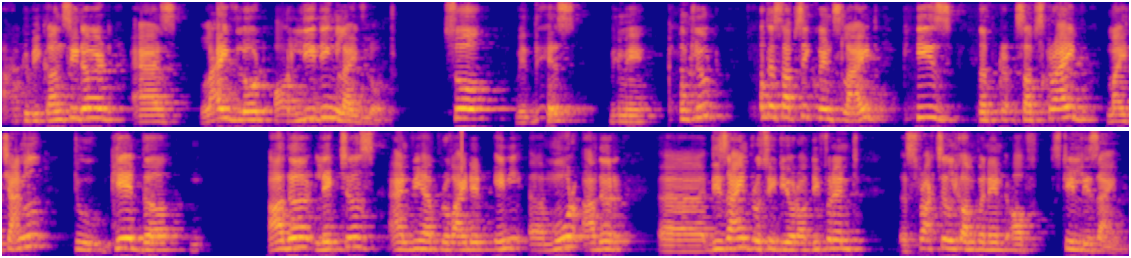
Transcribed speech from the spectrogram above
are to be considered as live load or leading live load. So with this we may conclude. For the subsequent slide please subscribe my channel to get the other lectures and we have provided any uh, more other uh, design procedure of different uh, structural component of steel design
